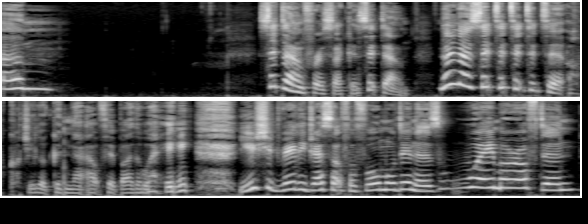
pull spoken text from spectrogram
Um. Sit down for a second. Sit down. No, no, sit, sit, sit, sit, sit. Oh, God, you look good in that outfit, by the way. you should really dress up for formal dinners way more often.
